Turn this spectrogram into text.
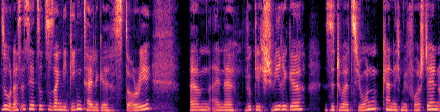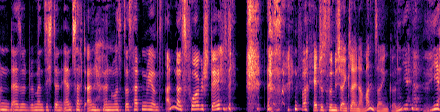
So, das ist jetzt sozusagen die gegenteilige Story ähm, eine wirklich schwierige Situation, kann ich mir vorstellen. Und also, wenn man sich dann ernsthaft anhören muss, das hatten wir uns anders vorgestellt. Das einfach Hättest du nicht ein kleiner Mann sein können? Ja, ja,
